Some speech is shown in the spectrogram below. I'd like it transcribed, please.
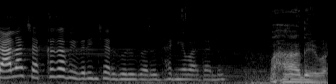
చాలా చక్కగా వివరించారు గురుగారు. ధన్యవాదాలు. మహాదేవ.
